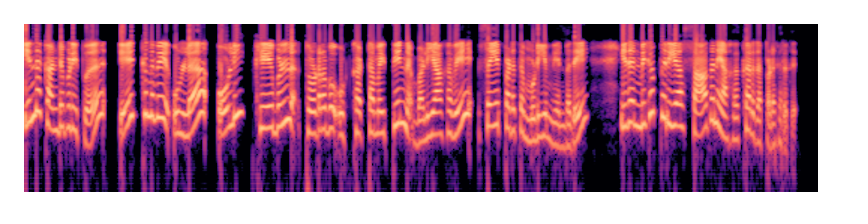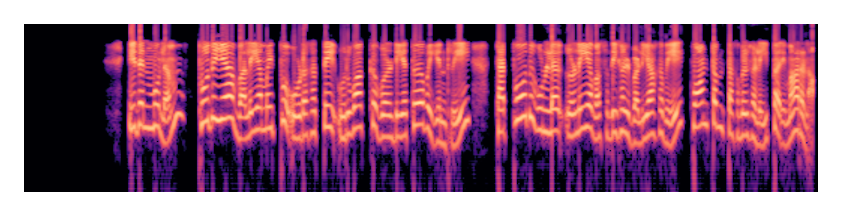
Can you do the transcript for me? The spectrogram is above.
இந்த கண்டுபிடிப்பு ஏற்கனவே உள்ள ஒளி கேபிள் தொடர்பு உட்கட்டமைப்பின் வழியாகவே செயற்படுத்த முடியும் என்பதே இதன் மிகப்பெரிய சாதனையாக கருதப்படுகிறது. இதன் மூலம் புதிய வலையமைப்பு ஊடகத்தை உருவாக்க வேண்டிய தேவையின்றி தற்போது உள்ள இணைய வசதிகள் வழியாகவே குவாண்டம் தகவல்களை பரிமாறலாம்.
